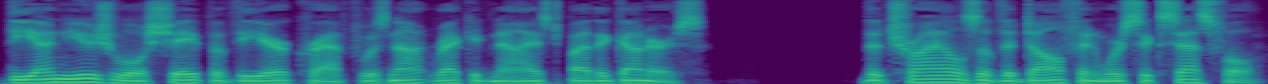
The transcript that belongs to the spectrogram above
The unusual shape of the aircraft was not recognized by the gunners. The trials of the Dolphin were successful,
